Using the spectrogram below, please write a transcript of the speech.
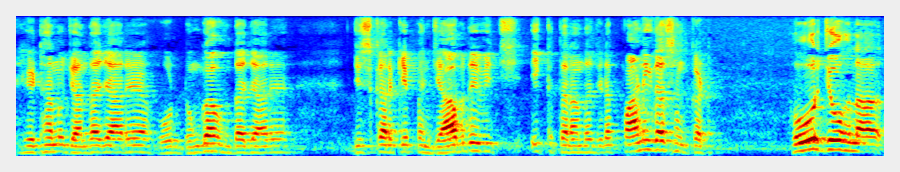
ਹੇਠਾਂ ਨੂੰ ਜਾਂਦਾ ਜਾ ਰਿਹਾ, ਹੋਰ ਡੂੰਘਾ ਹੁੰਦਾ ਜਾ ਰਿਹਾ, ਜਿਸ ਕਰਕੇ ਪੰਜਾਬ ਦੇ ਵਿੱਚ ਇੱਕ ਤਰ੍ਹਾਂ ਦਾ ਜਿਹੜਾ ਪਾਣੀ ਦਾ ਸੰਕਟ, ਹੋਰ ਜੋ ਹਾਲਾਤ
